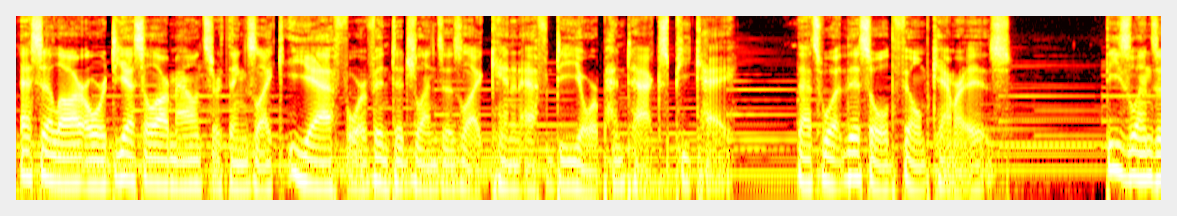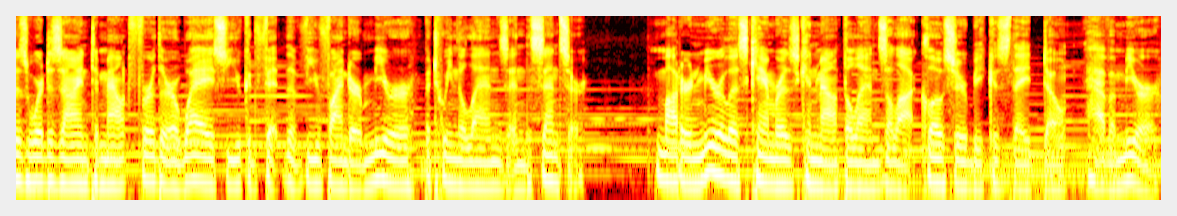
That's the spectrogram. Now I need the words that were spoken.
SLR or DSLR mounts are things like EF or vintage lenses like Canon FD or Pentax PK. That's what this old film camera is. These lenses were designed to mount further away so you could fit the viewfinder mirror between the lens and the sensor. Modern mirrorless cameras can mount the lens a lot closer because they don't have a mirror.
